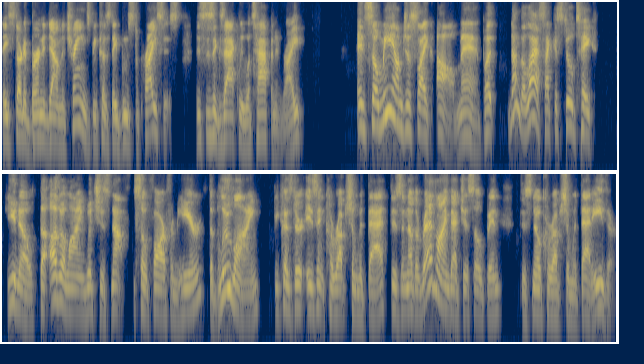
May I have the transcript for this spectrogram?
They started burning down the trains because they boost the prices. This is exactly what's happening, right? And so me, I'm just like, oh man, but nonetheless, I could still take, you know, the other line, which is not so far from here, the blue line, because there isn't corruption with that. There's another red line that just opened. There's no corruption with that either.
